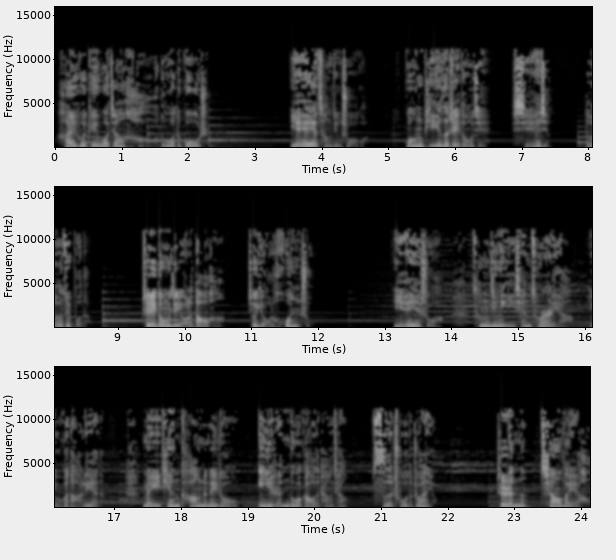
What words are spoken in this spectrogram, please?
还会给我讲好多的故事。爷爷曾经说过：“黄皮子这东西邪性，得罪不得。这东西有了道行，就有了幻术。”爷爷说：“曾经以前村里啊，有个打猎的，每天扛着那种一人多高的长枪，四处的转悠。这人呢，枪法也好，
